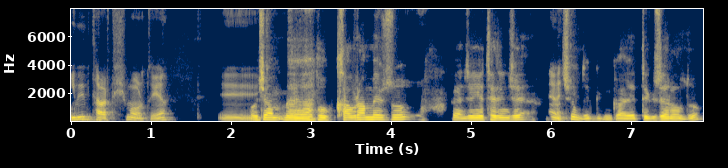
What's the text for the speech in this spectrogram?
gibi bir tartışma ortaya. e, Hocam e, bu kavram mevzu bence yeterince Evet. açıldı. Gayet de güzel oldu.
